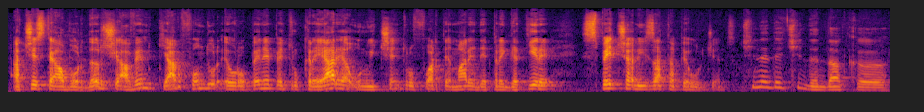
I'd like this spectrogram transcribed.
aceste abordări și avem chiar fonduri europene pentru crearea unui centru foarte mare de pregătire specializată pe urgență. Cine decide dacă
